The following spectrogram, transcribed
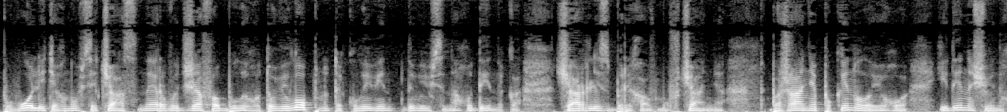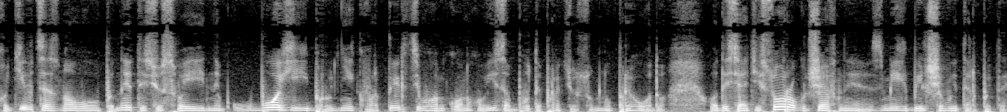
Поволі тягнувся час. Нерви Джефа були готові лопнути, коли він дивився на годинника. Чарлі зберігав мовчання. Бажання покинуло його. Єдине, що він хотів, це знову опинитись у своїй убогій, брудній квартирці в Гонконгу і забути про цю сумну пригоду. О 10.40 Джеф не зміг більше витерпити.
